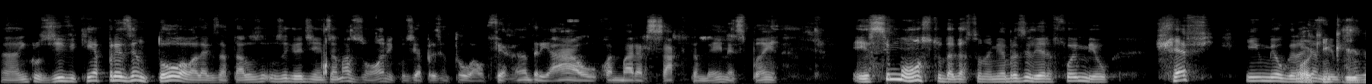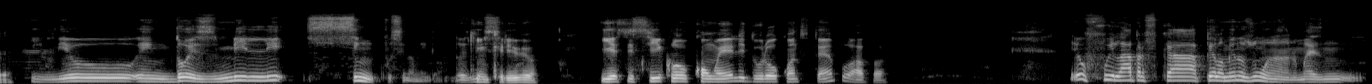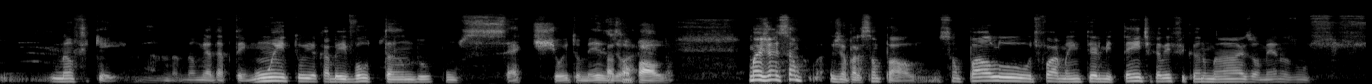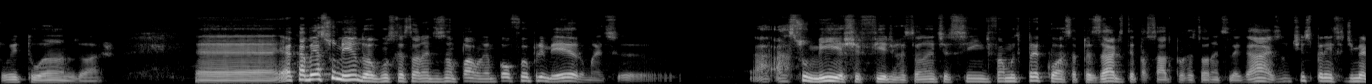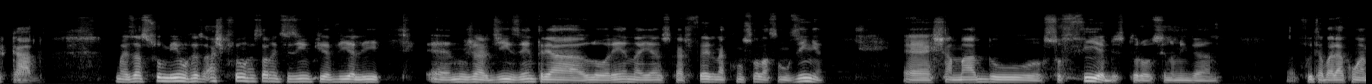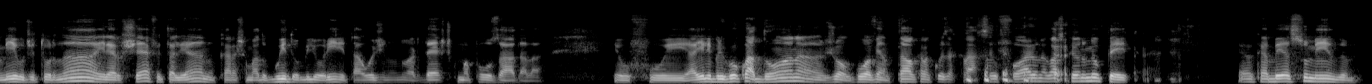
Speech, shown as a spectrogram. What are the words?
Uh, inclusive, quem apresentou ao Alex Atala os, os, ingredientes amazônicos e apresentou ao Ferran Adrià, ao Juan Mar Arsac também, na Espanha esse monstro da gastronomia brasileira foi meu chefe e meu grande que amigo. Incrível. Em, mil, em 2005, se não me engano. 2005. Que incrível. E esse ciclo com ele durou quanto tempo, Rafa? Eu fui lá para ficar pelo menos um ano, mas não fiquei. Não me adaptei muito e acabei voltando com sete, oito meses. Para São Paulo. Mas já em São já para São Paulo. Em São Paulo, de forma intermitente, acabei ficando mais ou menos uns oito anos, eu acho. É, acabei assumindo alguns restaurantes em São Paulo. Não lembro qual foi o primeiro, mas uh, assumi a chefia de um restaurante assim de forma muito precoce, apesar de ter passado por restaurantes legais, não tinha experiência de mercado. Mas assumi um, acho que foi um restaurantezinho que havia ali é, nos Jardins entre a Lorena e a Oscar Freire na Consolaçãozinha é, chamado Sofia Bistrô, se não me engano. Eu fui trabalhar com um amigo de Tournai, ele era o chefe italiano, um cara chamado Guido Migliorini, está hoje no Nordeste com uma pousada lá. Eu fui. Aí ele brigou com a dona, jogou avental, aquela coisa clássica. Saiu fora o negócio caiu no meu peito. Eu acabei assumindo.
